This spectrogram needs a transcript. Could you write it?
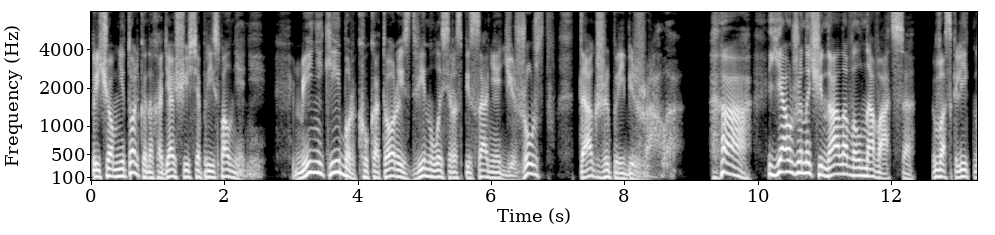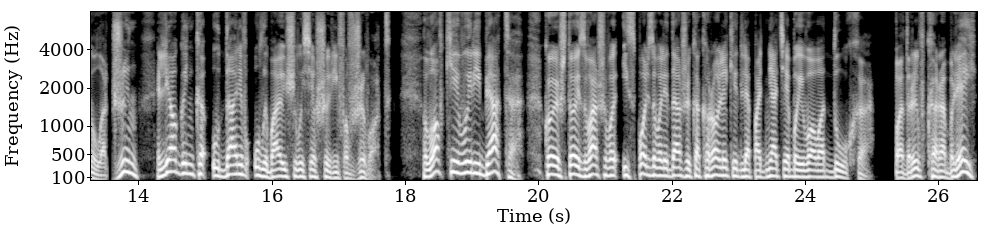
причем не только находящиеся при исполнении. Мини-киборг, у которой сдвинулось расписание дежурств, также прибежала. «Ха! Я уже начинала волноваться!» — воскликнула Джин, легонько ударив улыбающегося шерифа в живот. «Ловкие вы ребята! Кое-что из вашего использовали даже как ролики для поднятия боевого духа. Подрыв кораблей?»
